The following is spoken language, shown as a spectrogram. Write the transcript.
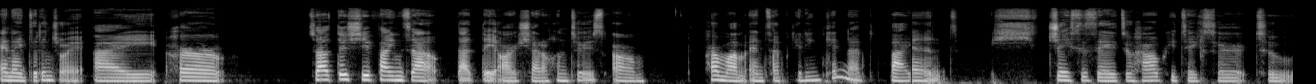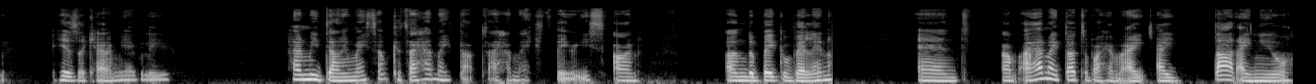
and i did enjoy it. I her so after she finds out that they are shadow hunters um her mom ends up getting kidnapped by and he, jace is there to help. He takes her to his academy, I believe, had me doubting myself because I had my thoughts, I had my theories on on the big villain, and um, I had my thoughts about him. I I thought I knew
